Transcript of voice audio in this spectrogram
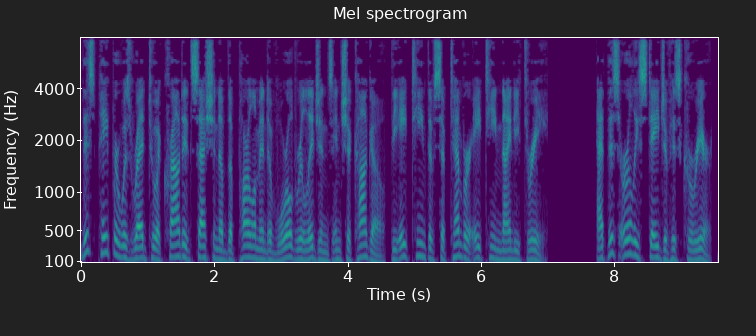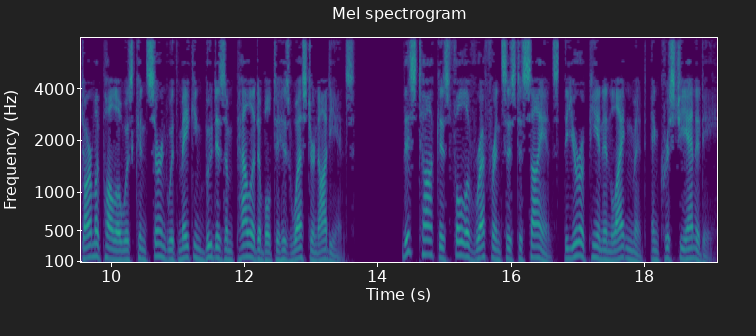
This paper was read to a crowded session of the Parliament of World Religions in Chicago, 18 September 1893. At this early stage of his career, Dharmapala was concerned with making Buddhism palatable to his Western audience. This talk is full of references to science, the European Enlightenment, and Christianity.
